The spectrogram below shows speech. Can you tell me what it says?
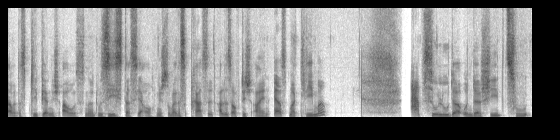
aber das blieb ja nicht aus. Ne? Du siehst das ja auch nicht so, weil das prasselt alles auf dich ein. Erstmal Klima. Absoluter Unterschied zu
